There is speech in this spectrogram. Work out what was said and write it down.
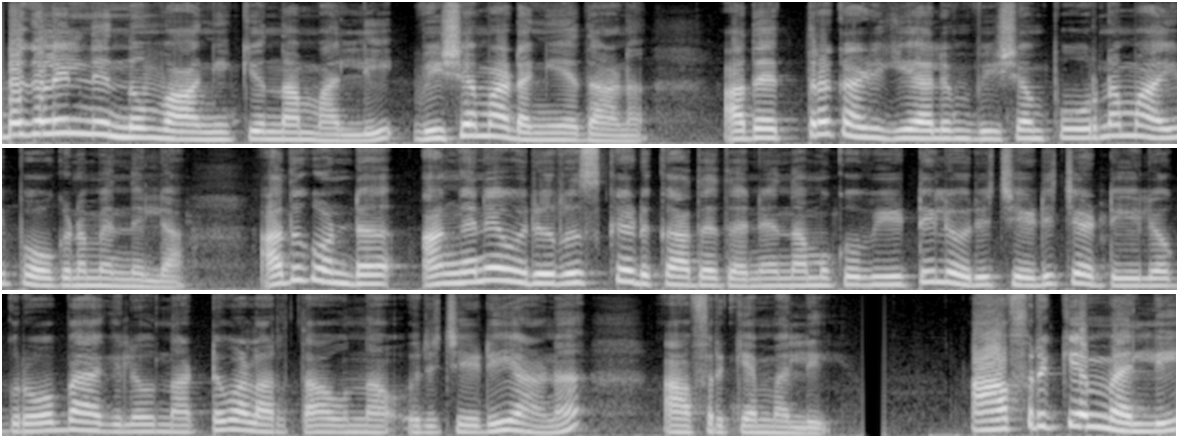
കടകളിൽ നിന്നും വാങ്ങിക്കുന്ന മല്ലി വിഷമടങ്ങിയതാണ്. അതെത്ര കഴുകിയാലും വിഷം പൂർണമായി പോകണമെന്നില്ല. അതുകൊണ്ട് അങ്ങനെ ഒരു റിസ്ക് എടുക്കാതെ തന്നെ നമുക്ക് വീട്ടിൽ ഒരു ചെടിച്ചട്ടിയിലോ ഗ്രോ ബാഗിലോ നട്ടു വളർത്താവുന്ന ഒരു ചെടിയാണ് ആഫ്രിക്കൻ മല്ലി. ആഫ്രിക്കൻ മല്ലി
